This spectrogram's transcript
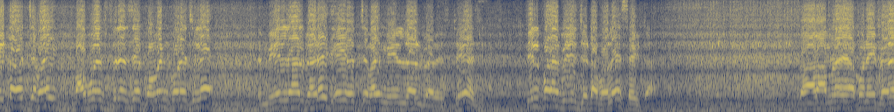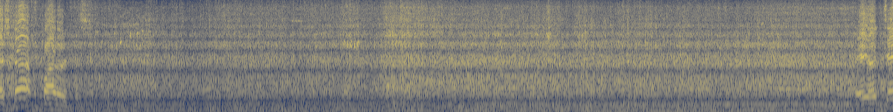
এইটা হচ্ছে ভাই বাবু এক্সপ্রেস যে কমেন্ট করেছিল মিহিরলাল ব্যারেজ, এই হচ্ছে ভাই মিহিরলাল ব্যারেজ, ঠিক আছে? তিলপাড়া ব্রিজ যেটা বলে সেইটা। তো আর আমরা এখন এই ব্যারেজটা পার হচ্ছি। এই হচ্ছে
